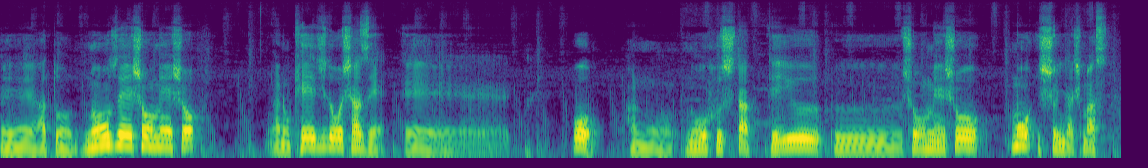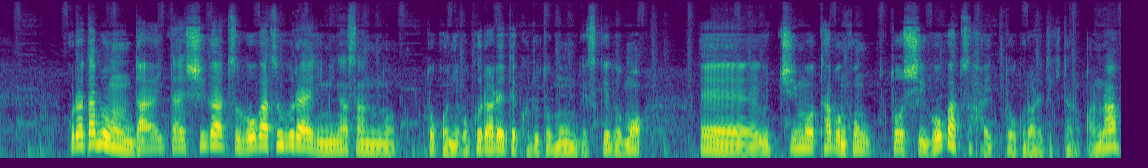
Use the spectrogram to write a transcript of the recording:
えー、あと納税証明書、あの軽自動車税、えー、をあの納付したっていう証明書も一緒に出します。これは多分大体4月5月ぐらいに皆さんのとこに送られてくると思うんですけども、えー、うちも多分今年5月入って送られてきたのかな。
